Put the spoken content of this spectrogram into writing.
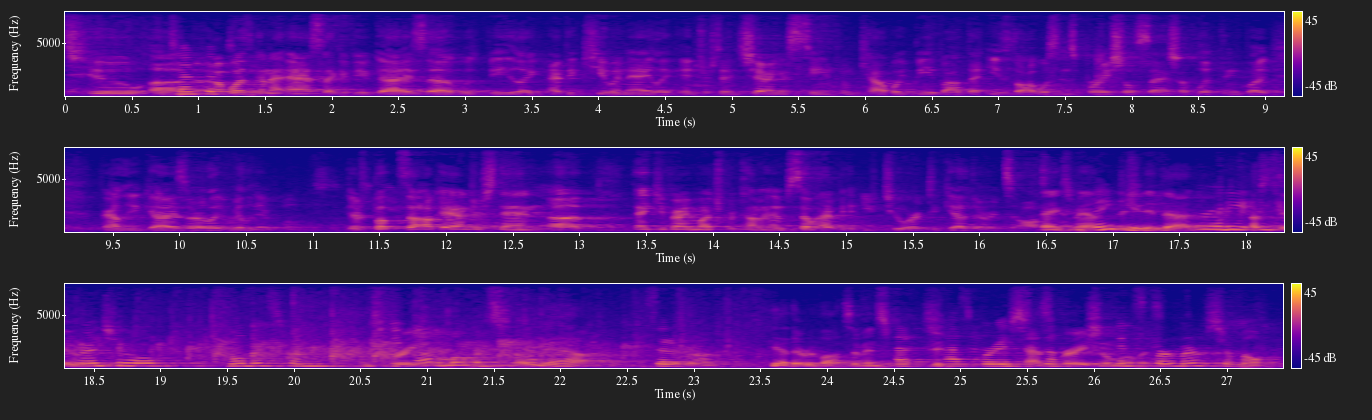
two. Uh, 10:15. I was gonna ask like if you guys uh, would be like at the Q and A like interested in sharing a scene from Cowboy Bebop that you thought was inspirational slash uplifting, but apparently you guys are like really. There's books. Uh, okay, I understand. Uh, thank you very much for coming. I'm so happy that you two are together. It's awesome. Thanks, man. Thank Appreciate you. that. Are there any Us too. inspirational moments from Inspirational moments? Oh, yeah. Said it wrong. Yeah, there were lots of A- inspirational. Aspirational. Aspirational moments. Inspirational.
